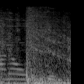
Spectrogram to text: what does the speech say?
I don't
